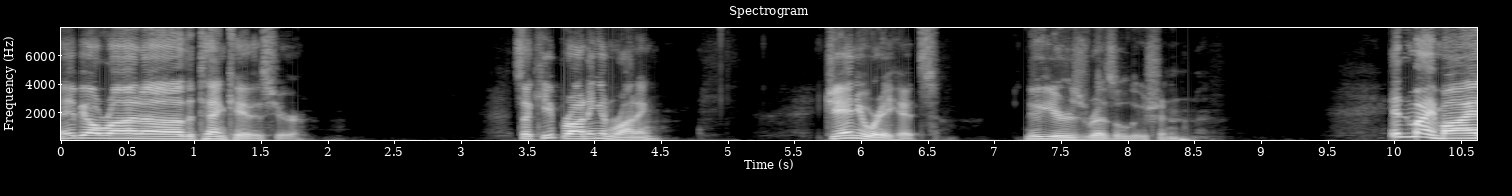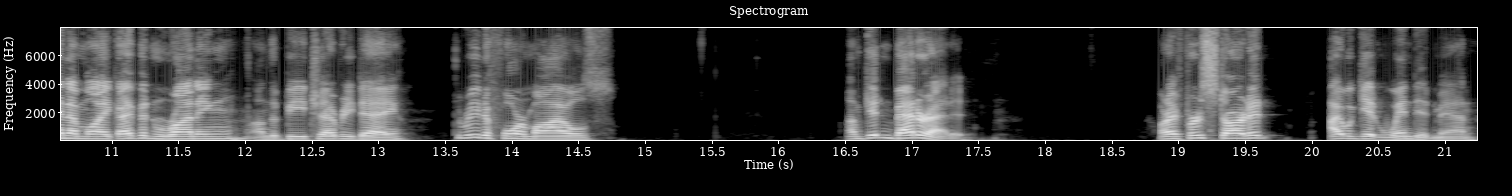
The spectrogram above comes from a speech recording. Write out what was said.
Maybe I'll run uh, the 10K this year. So I keep running and running. January hits. New Year's resolution. In my mind, I'm like, I've been running on the beach every day, three to four miles. I'm getting better at it. When I first started, I would get winded, man.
